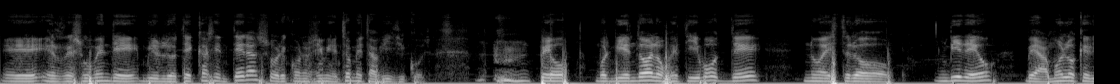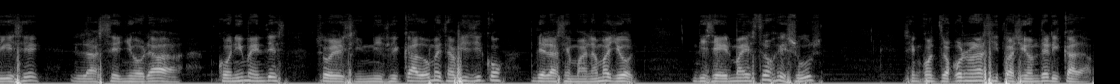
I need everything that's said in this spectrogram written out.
eh, el resumen de bibliotecas enteras sobre conocimientos metafísicos. Pero volviendo al objetivo de nuestro video, veamos lo que dice la señora Connie Méndez sobre el significado metafísico de la Semana Mayor. Dice el Maestro Jesús se encontró con una situación delicada.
